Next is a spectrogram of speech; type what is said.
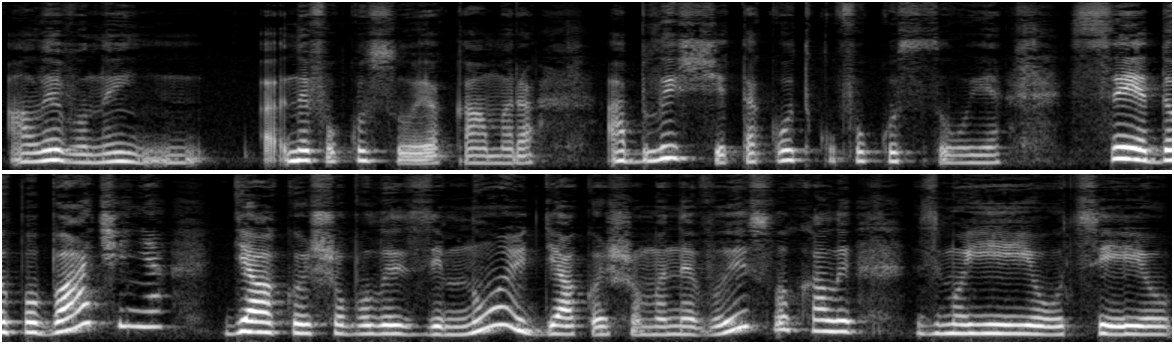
але вони не фокусує камера, а ближче так от фокусує. Все, до побачення. Дякую, що були зі мною. Дякую, що мене вислухали з моєю цією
